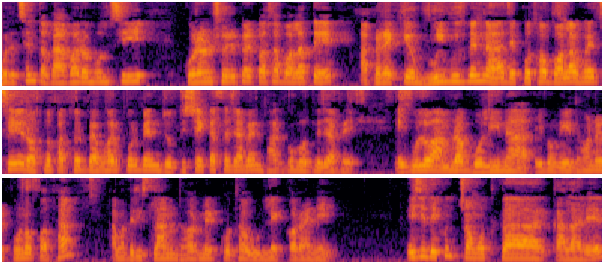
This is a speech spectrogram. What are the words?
করেছেন, তবে আবারও বলছি কোরআন শরীফের কথা বলাতে আপনারা কেউ ভুল বুঝবেন না যে কোথাও বলা হয়েছে, রত্ন পাথর ব্যবহার করবেন, জ্যোতিষের কাছে যাবেন, ভাগ্য বদলে যাবে। এগুলো আমরা বলি না এবং এই ধরনের কোনো কথা আমাদের ইসলাম ধর্মের কোথাও উল্লেখ করা নেই। এই যে দেখুন, চমৎকার কালারের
